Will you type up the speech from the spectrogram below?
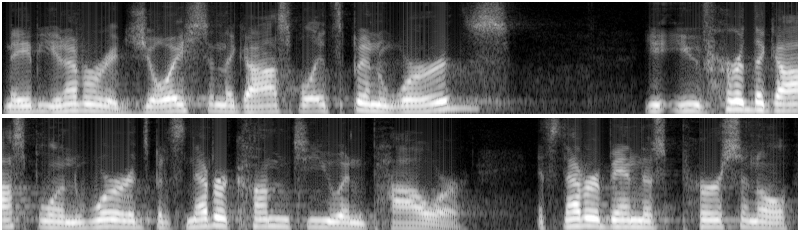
maybe you never rejoiced in the gospel. It's been words. You, you've heard the gospel in words, but it's never come to you in power. It's never been this personal,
